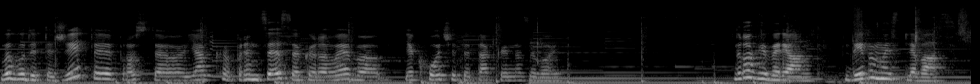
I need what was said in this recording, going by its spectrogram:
Ви будете жити просто як принцеса, королева, як хочете, так і називайте. Другий варіант. Дивимось для вас.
